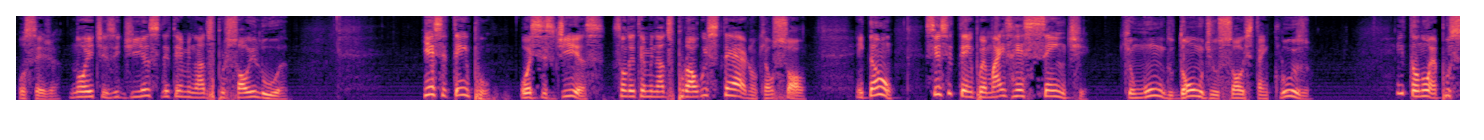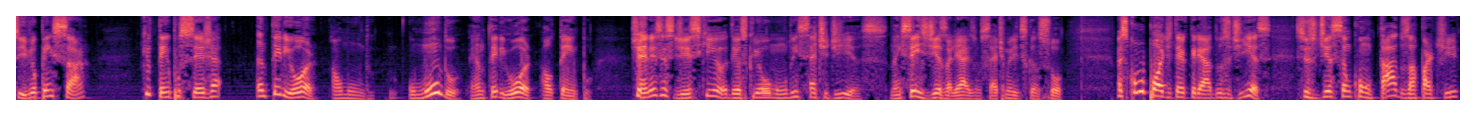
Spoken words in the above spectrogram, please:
Ou seja, noites e dias determinados por Sol e Lua. E esse tempo, ou esses dias, são determinados por algo externo, que é o Sol. Então, se esse tempo é mais recente que o mundo onde o Sol está incluso, então não é possível pensar que o tempo seja anterior ao mundo. O mundo é anterior ao tempo. Gênesis diz que Deus criou o mundo em sete dias. Em seis dias, aliás, no sétimo ele descansou. Mas como pode ter criado os dias se os dias são contados a partir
